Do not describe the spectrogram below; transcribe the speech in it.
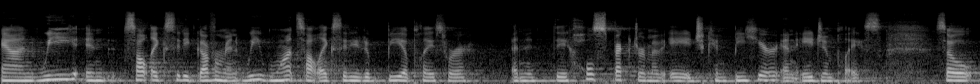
And we in Salt Lake City government, we want Salt Lake City to be a place where and the whole spectrum of age can be here and age in place. So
